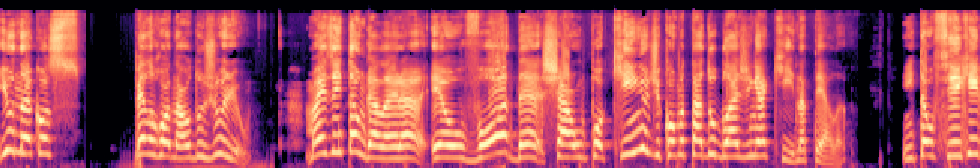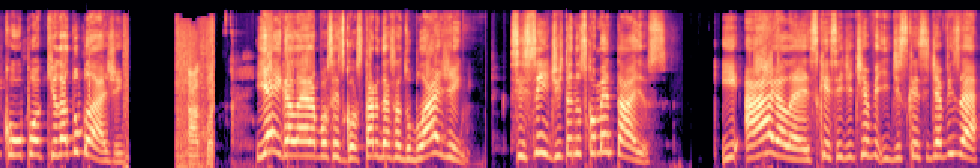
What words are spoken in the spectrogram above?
e o Knuckles pelo Ronaldo Júlio. Mas então, galera, eu vou deixar um pouquinho de como tá a dublagem aqui na tela. Então fiquem com um pouquinho da dublagem. E aí, galera, vocês gostaram dessa dublagem? Se sim, dita nos comentários. E, ah, galera, esqueci de, te, esqueci de avisar.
